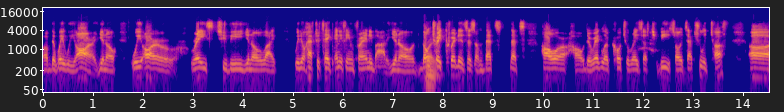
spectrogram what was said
of the way we are. You know, we are raised to be, you know, like we don't have to take anything for anybody. You know, don't Right. take criticism. That's that's how how the regular culture will raise us to be. So it's actually tough, uh,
